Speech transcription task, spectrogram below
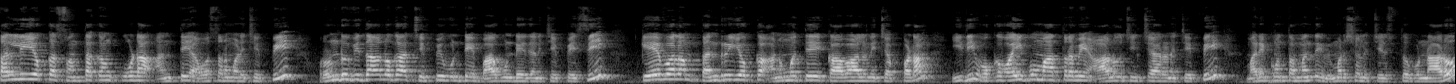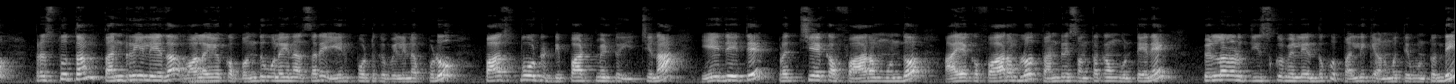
తల్లి యొక్క సంతకం కూడా అంతే అవసరమని చెప్పి రెండు విధాలుగా చెప్పి ఉంటే బాగుండేదని చెప్పేసి కేవలం తండ్రి యొక్క అనుమతే కావాలని చెప్పడం ఇది ఒకవైపు మాత్రమే ఆలోచించారని చెప్పి మరికొంతమంది విమర్శలు చేస్తూ ఉన్నారు. ప్రస్తుతం తండ్రి లేదా వాళ్ళ యొక్క బంధువులైనా సరే ఎయిర్పోర్ట్కు వెళ్ళినప్పుడు పాస్పోర్ట్ డిపార్ట్మెంట్ ఇచ్చిన ఏదైతే ప్రత్యేక ఫారం ఉందో ఆ యొక్క ఫారంలో తండ్రి సంతకం ఉంటేనే పిల్లలను తీసుకువెళ్ళేందుకు తల్లికి అనుమతి ఉంటుంది.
